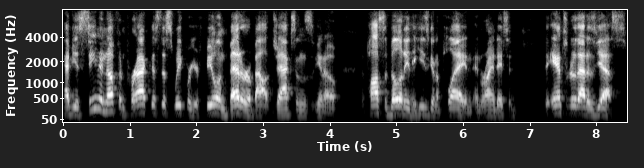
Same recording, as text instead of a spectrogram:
"Have you seen enough in practice this week where you're feeling better about Jackson's, you know, the possibility that he's going to play?" And, and, Ryan Day said, "The answer to that is yes."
